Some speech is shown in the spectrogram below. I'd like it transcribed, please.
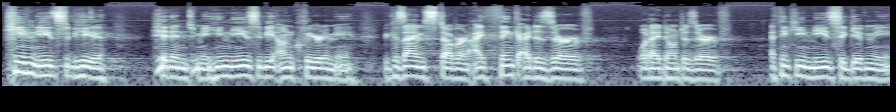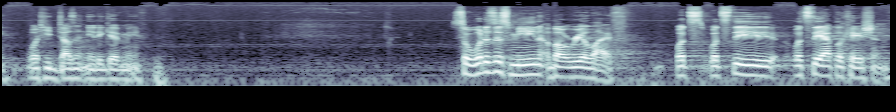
He needs to be hidden to me, he needs to be unclear to me because I am stubborn. I think I deserve what I don't deserve. I think he needs to give me what he doesn't need to give me. So, what does this mean about real life? What's, what's, the, what's the application?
